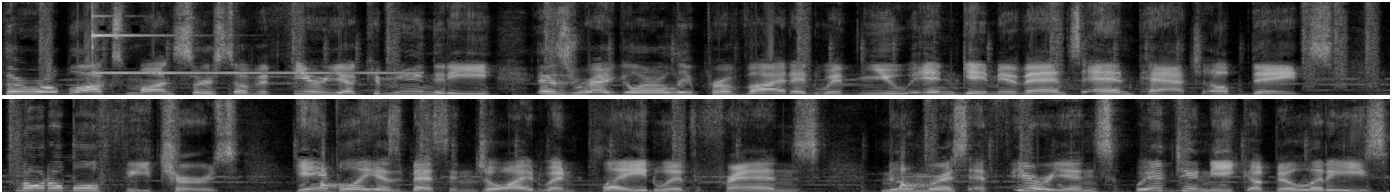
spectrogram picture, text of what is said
The Roblox Monsters of Etheria community is regularly provided with new in-game events and patch updates. Notable features Gameplay is best enjoyed when played with friends numerous Etherians with unique abilities,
